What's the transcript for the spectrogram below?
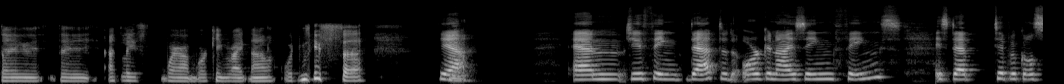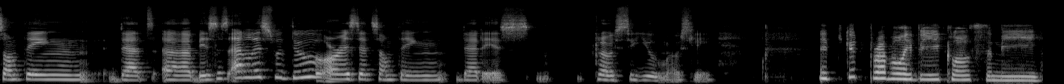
the the at least where I'm working right now would miss. Uh, yeah. And do you think that the organizing things is that typical something that a business analyst would do, or is that something that is close to you mostly? It could probably be close to me.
